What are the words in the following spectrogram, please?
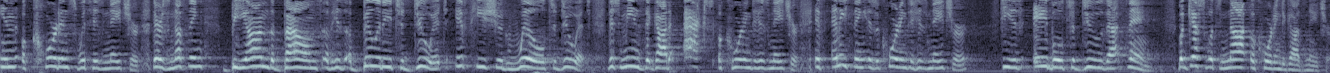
in accordance with his nature, there's nothing beyond the bounds of his ability to do it if he should will to do it. This means that God acts according to his nature. If anything is according to his nature, he is able to do that thing. But guess what's not according to God's nature?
